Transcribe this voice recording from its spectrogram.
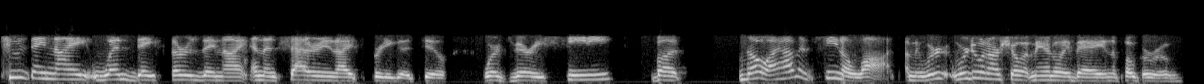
Tuesday night, Wednesday, Thursday night, and then Saturday night's pretty good too, where it's very seedy. But no, I haven't seen a lot. I mean, we're we're doing our show at Mandalay Bay in the poker room,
